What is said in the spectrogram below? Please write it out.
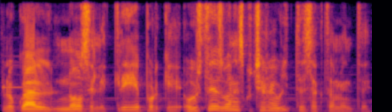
lo cual no se le cree porque ustedes van a escuchar ahorita exactamente.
